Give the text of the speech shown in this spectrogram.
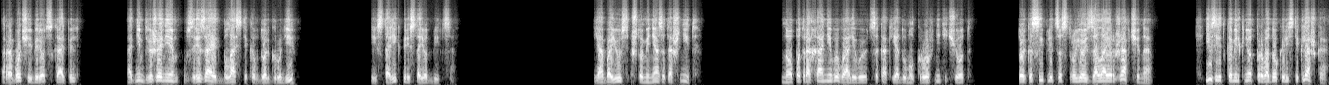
Рабочий берет скальпель, одним движением взрезает бластика вдоль груди, и старик перестает биться. Я боюсь, что меня затошнит. Но потроха не вываливаются, как я думал, кровь не течет. Только сыплется струей зола и ржавчина. Изредка мелькнет проводок или стекляшка.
